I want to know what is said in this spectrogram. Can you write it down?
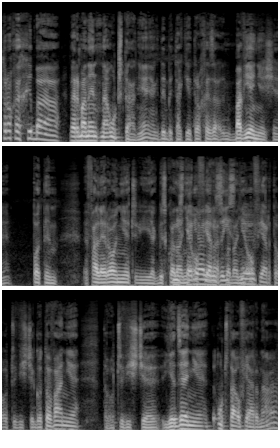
trochę chyba permanentna uczta, nie? Jak gdyby takie trochę bawienie się po tym faleronie, czyli jakby składanie ofiar, składanie ofiar to oczywiście gotowanie, to oczywiście jedzenie, uczta ofiarna.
